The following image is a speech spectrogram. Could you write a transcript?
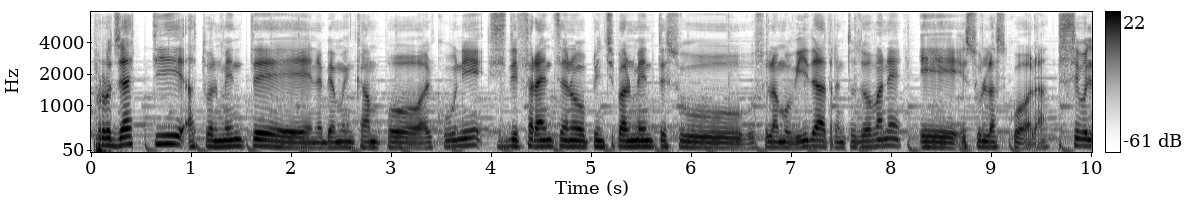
Progetti attualmente ne abbiamo in campo alcuni, si differenziano principalmente su- sulla Movida, Trento Giovane e, e sulla scuola. Se vogliamo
